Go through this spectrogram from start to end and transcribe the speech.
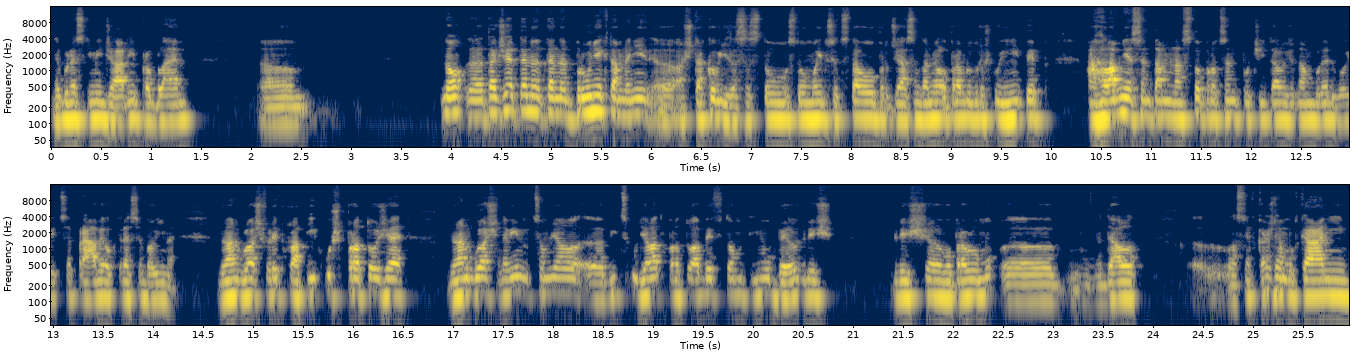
nebude s tím mít žádný problém. Ehm, no, eh, takže ten, ten průnik tam není eh, až takový zase s tou, s tou mojí představou, protože já jsem tam měl opravdu trošku jiný typ a hlavně jsem tam na 100% počítal, že tam bude dvojice právě, o které se bavíme. Milan Gulaš, Filip Chlapík, už proto, že Milan Gulaš nevím, co měl eh, víc udělat pro to, aby v tom týmu byl, když, když eh, opravdu mu uh, dal uh, vlastně v každém utkání uh,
